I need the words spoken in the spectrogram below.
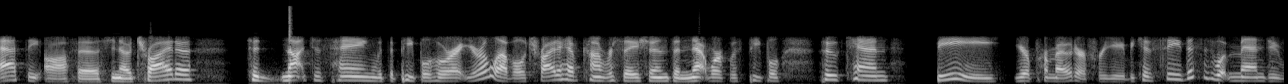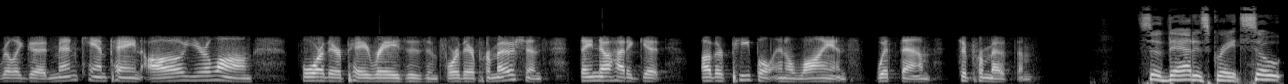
at the office, you know, try to to not just hang with the people who are at your level, try to have conversations and network with people who can be your promoter for you because see this is what men do really good men campaign all year long for their pay raises and for their promotions they know how to get other people in alliance with them to promote them so that is great. So,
